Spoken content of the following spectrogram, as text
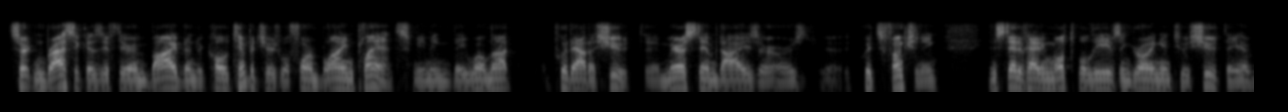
certain brassicas, if they're imbibed under cold temperatures, will form blind plants, meaning they will not put out a shoot. The meristem dies or, or uh, quits functioning. Instead of having multiple leaves and growing into a shoot, they have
